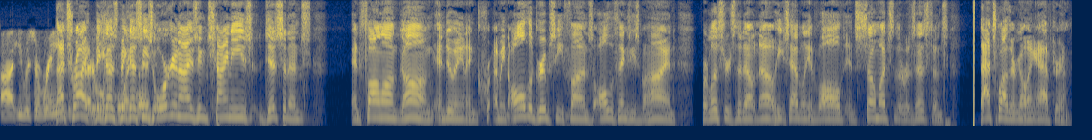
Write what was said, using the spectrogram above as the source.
Uh, he was arraigned. That's right because because he's organizing Chinese dissidents and Falun Gong and doing an inc- I mean all the groups he funds, all the things he's behind. For listeners that don't know, he's heavily involved in so much of the resistance. That's why they're going after him.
